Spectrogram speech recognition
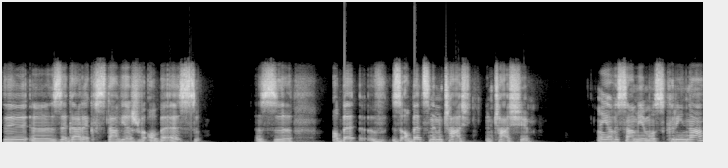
ty e, zegarek wstawiasz w OBS z, obe, z obecnym czas, czasie? Ja wysłałam jemu screena.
